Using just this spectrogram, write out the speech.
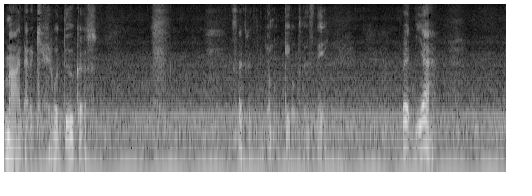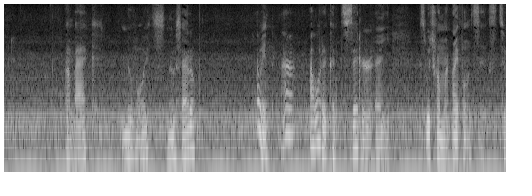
mind that a kid would do because still expect me giggle to this day. But yeah. I'm back. New voice, new setup. I mean, I, I would have considered a switch from an iPhone 6 to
